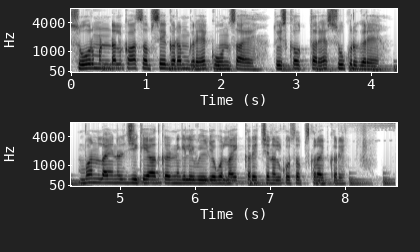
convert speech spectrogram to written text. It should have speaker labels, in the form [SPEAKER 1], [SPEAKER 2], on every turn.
[SPEAKER 1] सौरमंडल का सबसे गर्म ग्रह कौन सा है? तो इसका उत्तर है शुक्र ग्रह। वन लाइनर जी के याद करने के लिए वीडियो को लाइक करें, चैनल को सब्सक्राइब करें।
